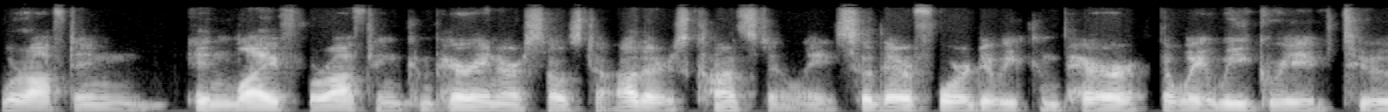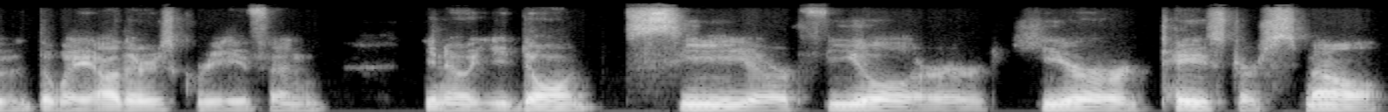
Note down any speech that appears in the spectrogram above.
we're often in life we're often comparing ourselves to others constantly. So therefore do we compare the way we grieve to the way others grieve? And you know you don't see or feel or hear or taste or smell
